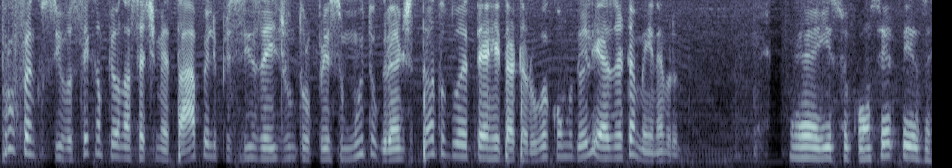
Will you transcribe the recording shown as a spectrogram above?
para o Franco Silva ser campeão na sétima etapa, ele precisa aí de um tropeço muito grande, tanto do ETR Tartaruga como do Eliezer também, né, Bruno? É, isso com certeza.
